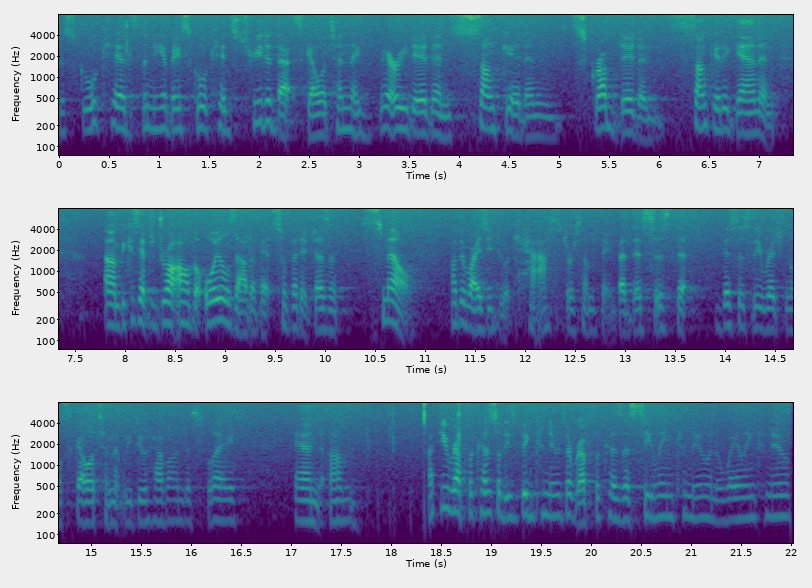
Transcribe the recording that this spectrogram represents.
the school kids, the Bay school kids, treated that skeleton. They buried it and sunk it and scrubbed it and sunk it again, and um, because they have to draw all the oils out of it so that it doesn't smell. Otherwise, you do a cast or something. But this is the this is the original skeleton that we do have on display, and um, a few replicas. So these big canoes are replicas: a sealing canoe and a whaling canoe.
